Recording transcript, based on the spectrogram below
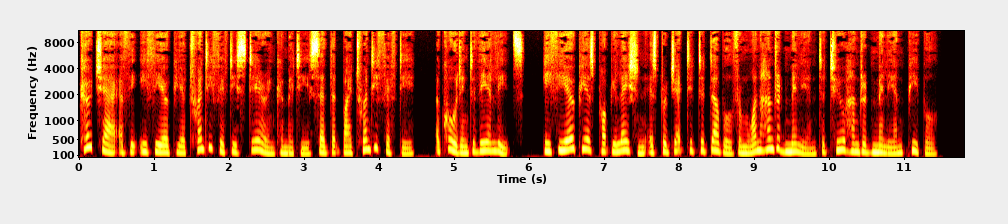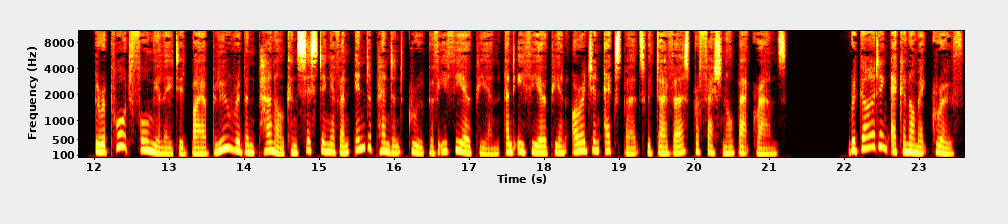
co chair of the Ethiopia 2050 Steering Committee, said that by 2050, according to the elites, Ethiopia's population is projected to double from 100 million to 200 million people. The report, formulated by a blue ribbon panel consisting of an independent group of Ethiopian and Ethiopian origin experts with diverse professional backgrounds. Regarding economic growth,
